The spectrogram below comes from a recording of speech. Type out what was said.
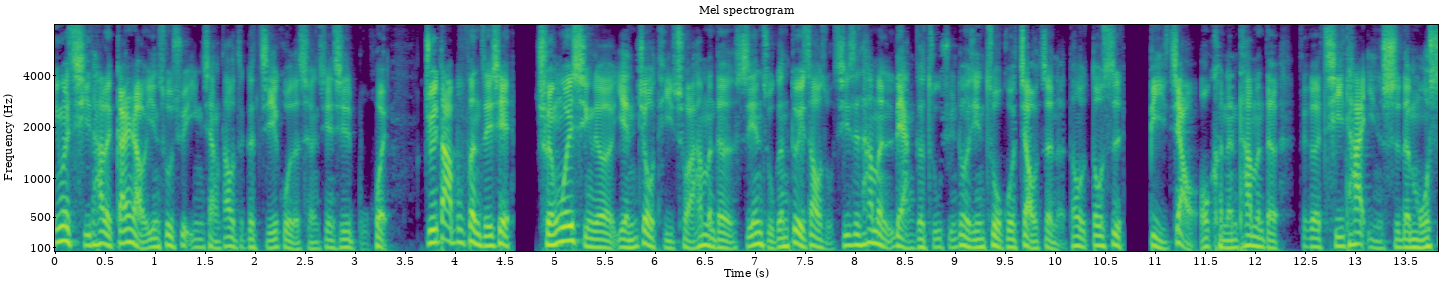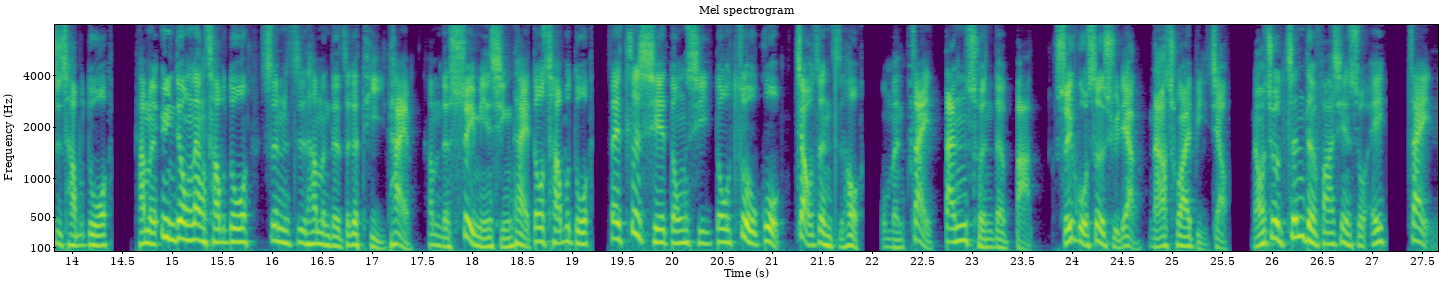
因为其他的干扰因素去影响到这个结果的呈现，其实不会。绝大部分这些权威型的研究提出来，他们的实验组跟对照组，其实他们两个族群都已经做过校正了，都都是比较哦，可能他们的这个其他饮食的模式差不多，他们运动量差不多，甚至他们的这个体态、他们的睡眠形态都差不多。在这些东西都做过校正之后，我们再单纯的把水果摄取量拿出来比较，然后就真的发现说，哎。在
